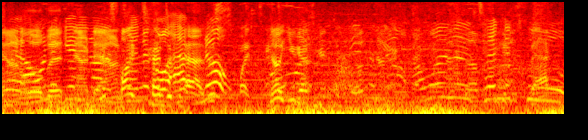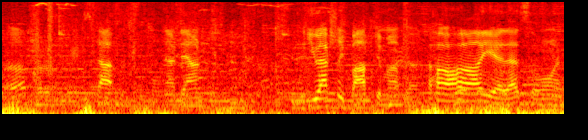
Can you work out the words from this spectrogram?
Yeah, I a little bit. Now down. My Tentacle tentacle no. This is my No, you guys get the I want a tentacle. Back up. Stop. Now down. You actually bopped him up. Oh yeah, that's the one.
